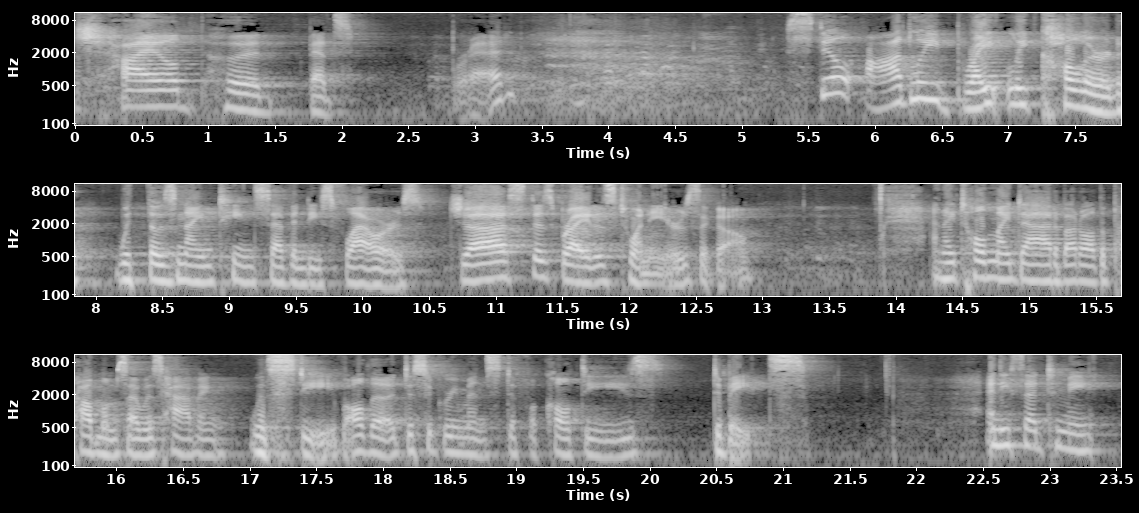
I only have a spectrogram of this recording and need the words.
childhood bedspread. Still oddly brightly colored with those 1970s flowers, just as bright as 20 years ago. And I told my dad about all the problems I was having with Steve, all the disagreements, difficulties, debates. And he said to me,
